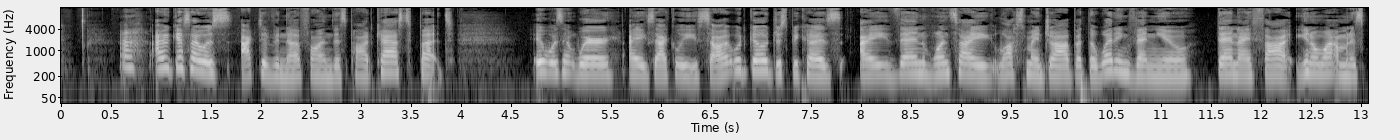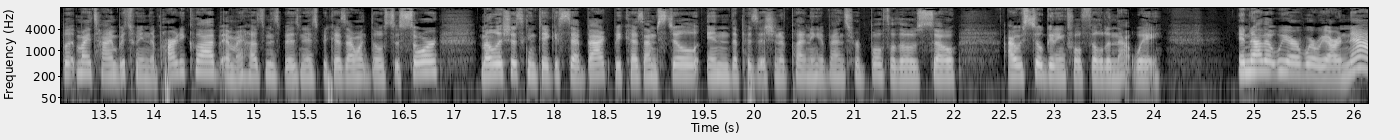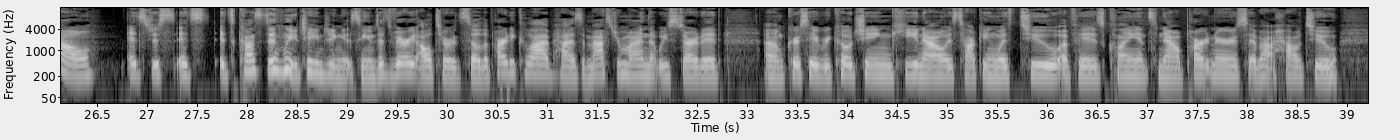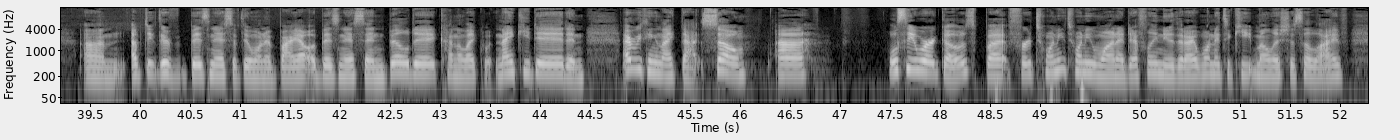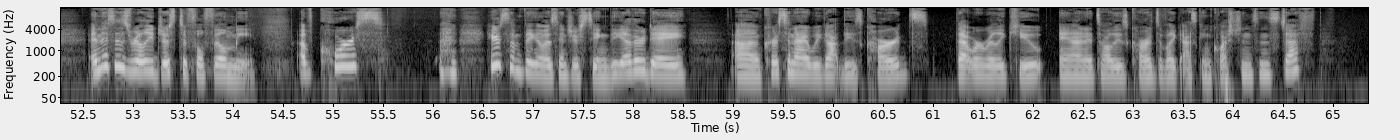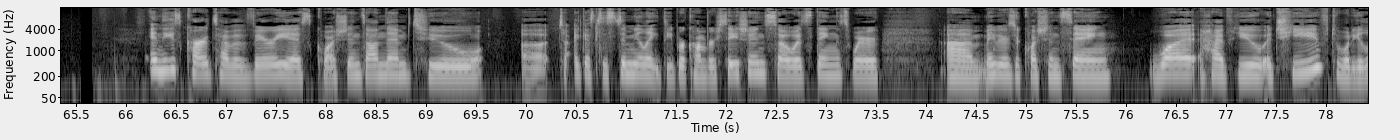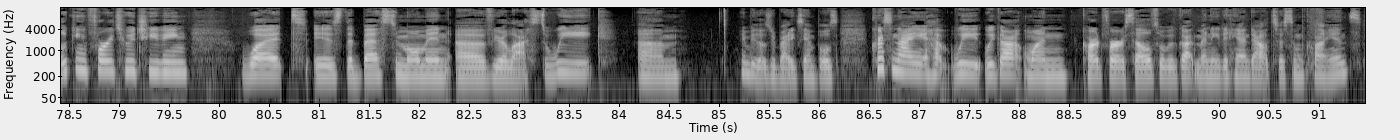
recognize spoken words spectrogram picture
uh, I guess I was active enough on this podcast, but it wasn't where I exactly saw it would go just because I then, once I lost my job at the wedding venue, then I thought, you know what, I'm going to split my time between the party collab and my husband's business because I want those to soar. Malicious can take a step back because I'm still in the position of planning events for both of those. So I was still getting fulfilled in that way. And now that we are where we are now, it's just it's it's constantly changing it seems. It's very altered. So the party collab has a mastermind that we started. Um, chris avery coaching he now is talking with two of his clients now partners about how to um, update their business if they want to buy out a business and build it kind of like what nike did and everything like that. So uh, we'll see where it goes but for 2021 i definitely knew that i wanted to keep malicious alive and this is really just to fulfill me of course Here's something that was interesting. The other day, uh, Chris and I, we got these cards that were really cute, and it's all these cards of like asking questions and stuff. And these cards have a various questions on them to, uh, to I guess, to stimulate deeper conversation. So it's things where um, maybe there's a question saying, "What have you achieved? What are you looking forward to achieving?" what is the best moment of your last week? Um, maybe those are bad examples. Chris and I have we we got one card for ourselves, but we've got many to hand out to some clients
